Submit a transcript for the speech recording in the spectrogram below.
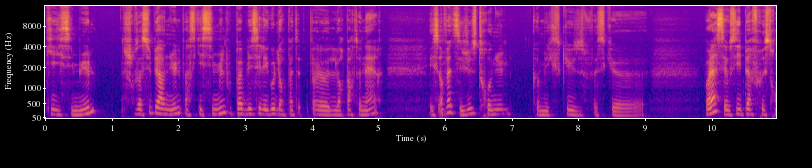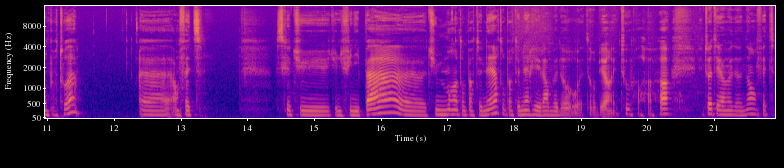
qui simulent, je trouve ça super nul parce qu'ils simulent pour pas blesser l'ego de leur, partenaire. Et en fait, c'est juste trop nul comme excuse parce que voilà, c'est aussi hyper frustrant pour toi, euh, en fait. Parce que tu, tu ne finis pas, euh, tu mens à ton partenaire, ton partenaire il est là en mode oh ouais, trop bien et tout, et toi tu es là en mode non en fait,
